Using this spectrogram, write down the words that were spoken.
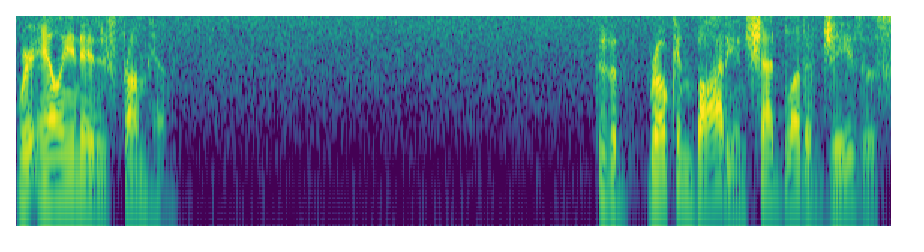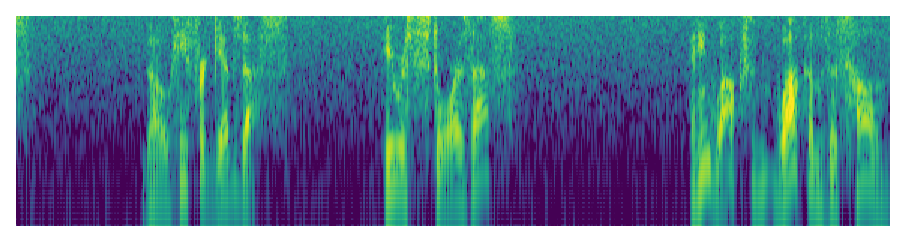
we're alienated from Him. Through the broken body and shed blood of Jesus, though, He forgives us, He restores us, and He welcomes, welcomes us home.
